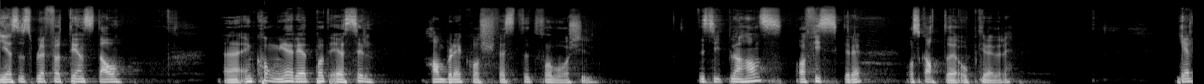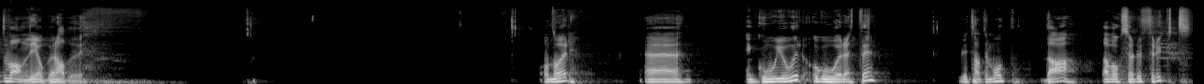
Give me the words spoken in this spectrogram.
Jesus ble født i en stall. Eh, en konge red på et esel. Han ble korsfestet for vår skyld. Disiplene hans var fiskere og skatteoppkrevere. Helt vanlige jobber hadde de. Og når eh, en god jord og gode røtter blir tatt imot, da, da vokser det frukt.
